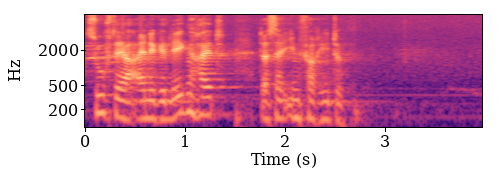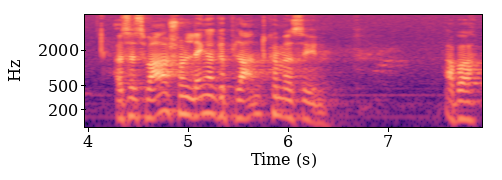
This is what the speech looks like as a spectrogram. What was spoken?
suchte er eine Gelegenheit, dass er ihn verriete. Also es war schon länger geplant, können wir sehen. Aber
